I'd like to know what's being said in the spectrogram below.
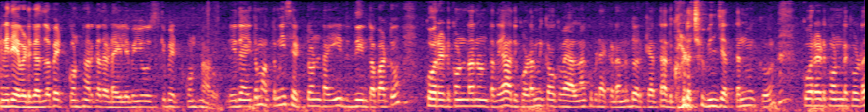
ఇవి దేవుడి గదిలో పెట్టుకుంటున్నారు కదా. డైలీ యూస్కి పెట్టుకుంటున్నారు. ఇది అయితే మొత్తం ఈ సెట్ ఉంటాయి. ఇది దీంతో పాటు కోరెడకొండ అని ఉంటుంది. అది కూడా మీకు ఒకవేళ నాకు ఇప్పుడు ఎక్కడన్నా దొరికేస్తే అది కూడా చూపించేస్తాను మీకు. కోరెడకొండ కూడా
